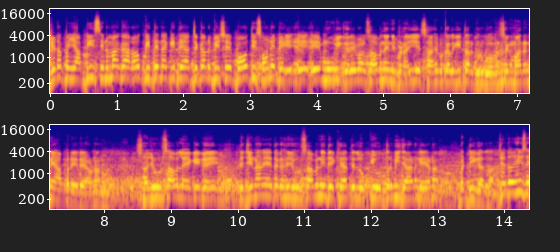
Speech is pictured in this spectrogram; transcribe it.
ਜਿਹੜਾ ਪੰਜਾਬੀ ਸਿਨੇਮਾਘਰ ਆ ਉਹ ਕਿਤੇ ਨਾ ਕਿਤੇ ਅੱਜ ਕੱਲ ਵਿਸ਼ੇ ਬਹੁਤ ਹੀ ਸੋਹਣੇ ਲੈ ਇਹ ਕੇ ਆਇਆ ਇਹ ਇਹ ਮੂਵੀ ਗਰੇਵਾਲ ਸਾਹਿਬ ਨੇ ਨਹੀਂ ਬਣਾਈ ਇਹ ਸਾਹਿਬ ਕਲਗੀਧਰ ਗੁਰੂ ਗੋਬਿੰਦ ਸਿੰਘ ਮਹਾਰਾਜ ਨੇ ਆਪ ਪ੍ਰੇਰਿਆ ਉਹਨਾਂ ਨੂੰ। ਹਜੂਰ ਸਾਹਿਬ ਲੈ ਕੇ ਗਏ ਤੇ ਜਿਨ੍ਹਾਂ ਨੇ ਅਜੇ ਤੱਕ ਹਜੂਰ ਸਾਹਿਬ ਨਹੀਂ ਦੇਖਿਆ ਤੇ ਲੋਕੀ ਉਧਰ ਵੀ ਜਾਣਗੇ ਹਨਾ? ਵੱਡੀ ਗੱਲ ਆ। ਜਦੋਂ ਅਸੀਂ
